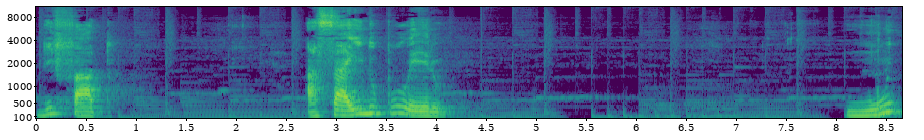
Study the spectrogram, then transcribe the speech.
de fato, a sair do puleiro. Muito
